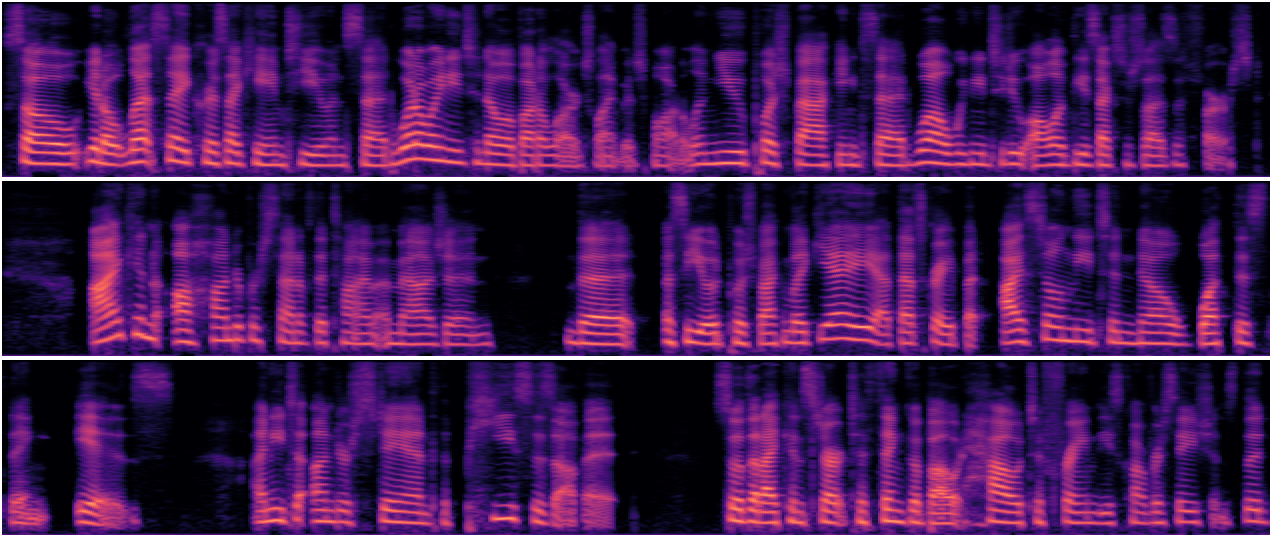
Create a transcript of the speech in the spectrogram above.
so, you know, let's say, Chris, I came to you and said, What do I need to know about a large language model? And you pushed back and said, Well, we need to do all of these exercises first. I can 100% of the time imagine that a CEO would push back and be like, yeah, yeah, yeah, that's great. But I still need to know what this thing is. I need to understand the pieces of it so that I can start to think about how to frame these conversations. The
